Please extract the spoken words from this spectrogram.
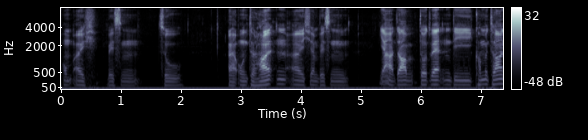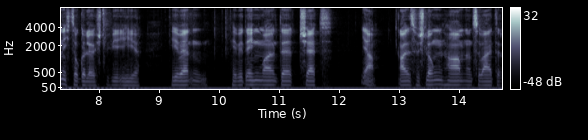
um euch ein bisschen zu äh, unterhalten, euch ein bisschen, ja, da, dort werden die Kommentare nicht so gelöscht wie hier. Hier werden, hier wird irgendwann der Chat, ja, alles verschlungen haben und so weiter.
